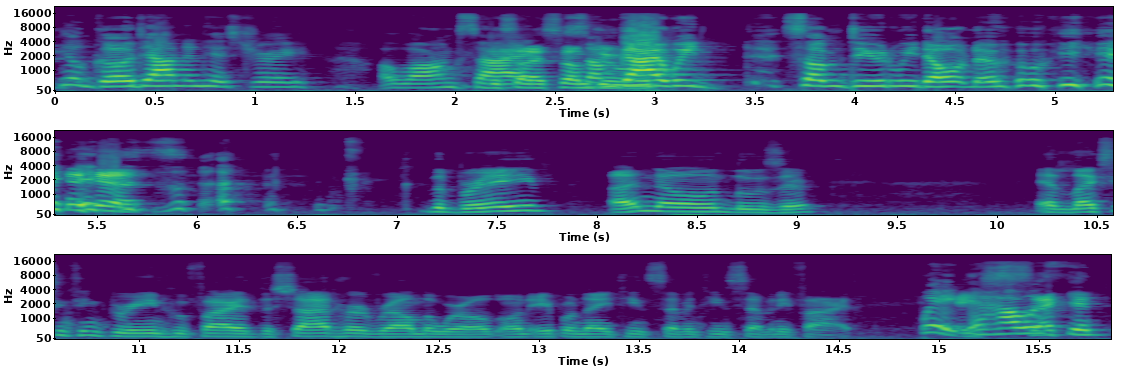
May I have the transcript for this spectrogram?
He'll go down in history alongside Besides some, some guy we, some dude we don't know who he is. the brave unknown loser at Lexington Green who fired the shot heard round the world on April 19, 1775. Wait, a how is- second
